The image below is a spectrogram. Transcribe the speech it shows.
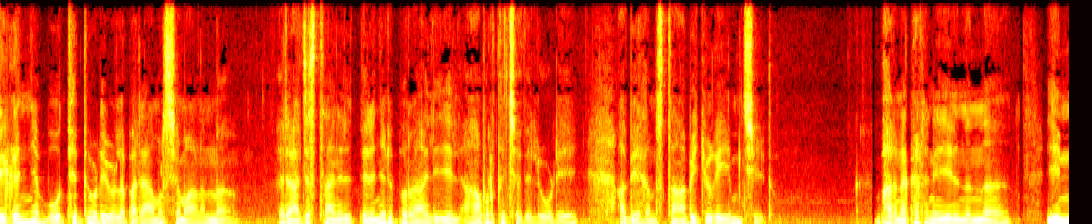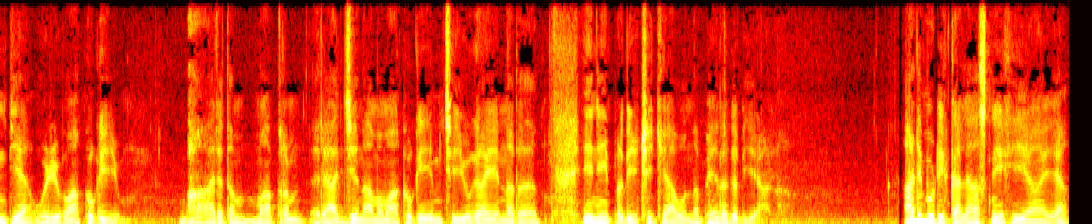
തികഞ്ഞ ബോധ്യത്തോടെയുള്ള പരാമർശമാണെന്ന് രാജസ്ഥാനിൽ തിരഞ്ഞെടുപ്പ് റാലിയിൽ ആവർത്തിച്ചതിലൂടെ അദ്ദേഹം സ്ഥാപിക്കുകയും ചെയ്തു. ഭരണഘടനയിൽ നിന്ന് ഇന്ത്യ ഒഴിവാക്കുകയും ഭാരതം മാത്രം രാജ്യനാമമാക്കുകയും ചെയ്യുക എന്നത് ഇനി പ്രതീക്ഷിക്കാവുന്ന ഭേദഗതിയാണ്. അടിമുടി കലാസ്നേഹിയായ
